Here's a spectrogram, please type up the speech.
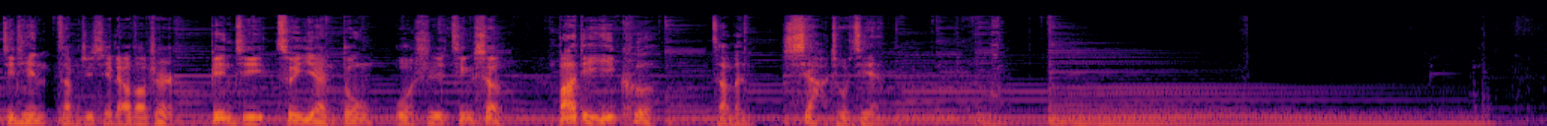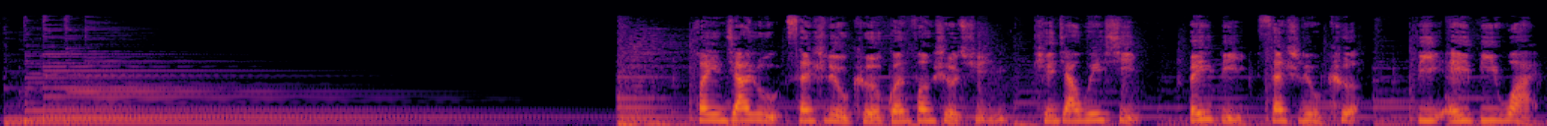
今天咱们就先聊到这儿。编辑崔彦东，我是金盛，八点一刻，咱们下周见。欢迎加入三十六氪官方社群，添加微信 baby 三十六氪 b a b y。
